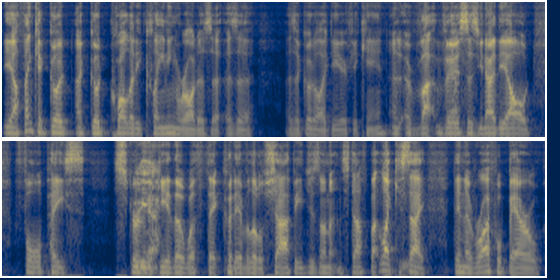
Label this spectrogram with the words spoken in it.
Yeah, I think a good a good quality cleaning rod is a is a is a good idea if you can. Versus you know the old four piece screw yeah. together with that could have a little sharp edges on it and stuff. But like you say, then a rifle barrel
